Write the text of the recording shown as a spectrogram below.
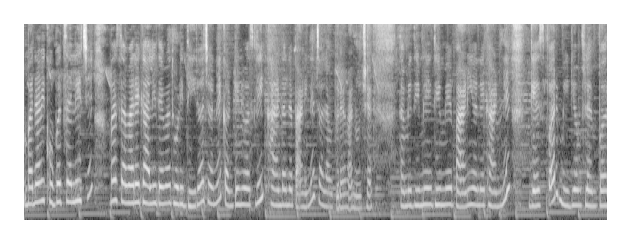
બનાવવી ખૂબ જ સહેલી છે. બસ તમારે ખાલી તેમાં થોડી ધીરજ અને કન્ટિન્યુઅસલી ખાંડ અને પાણીને ચલાવતું રહેવાનું છે. તમે ધીમે ધીમે પાણી અને ખાંડને ગેસ પર મીડિયમ ફ્લેમ પર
